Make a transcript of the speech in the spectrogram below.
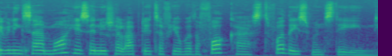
evening, Samoa. Here's initial updates of your weather forecast for this Wednesday evening.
